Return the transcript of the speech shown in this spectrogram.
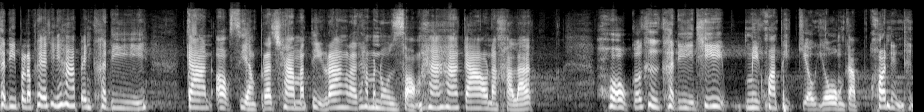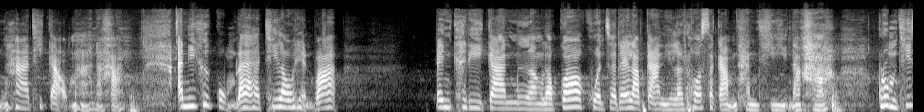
คดีประเภทที่ 5 เป็นคดี การออกเสียงประชามติร่างรัฐธรรมนูญ 2559 นะคะ และ6ก็คือคดีที่มีความผิดเกี่ยวโยงกับข้อ1ถึง5ที่กล่าวมานะคะ อันนี้คือกลุ่มแรกที่เราเห็นว่าเป็นคดีการเมืองแล้วก็ควรจะได้รับการนิรโทษกรรมทันทีนะคะ กลุ่มที่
